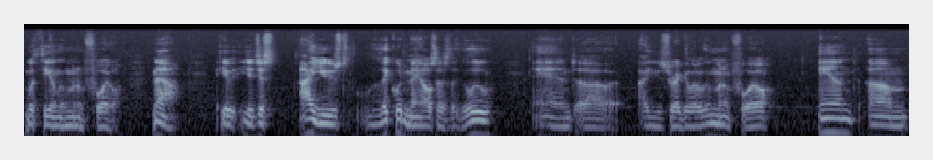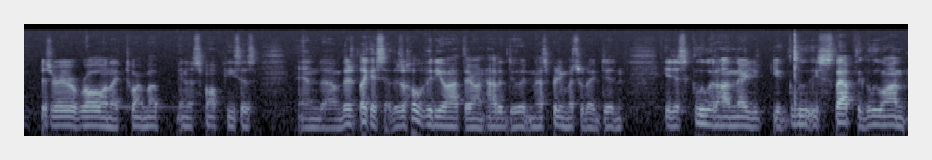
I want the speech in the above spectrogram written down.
with the aluminum foil. Now, you you just I used liquid nails as the glue and uh, I used regular aluminum foil and um, just a roll and I tore them up into small pieces. And um, there's like I said there's a whole video out there on how to do it and that's pretty much what I did. You just glue it on there. You, you glue you slap the glue on,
